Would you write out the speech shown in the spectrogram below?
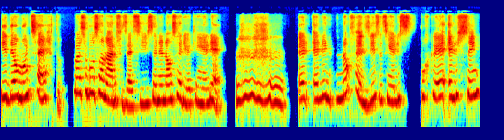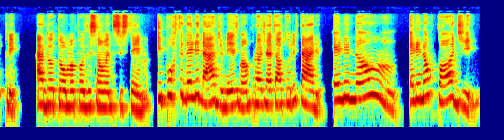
e deu muito certo. Mas se o Bolsonaro fizesse isso, ele não seria quem ele é. ele, ele, não fez isso, assim, ele, porque ele sempre adotou uma posição antissistema e por fidelidade mesmo a um projeto autoritário. Ele não, ele não pode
